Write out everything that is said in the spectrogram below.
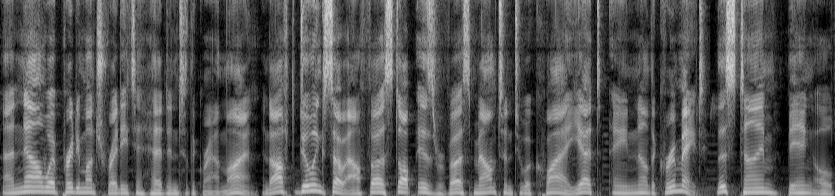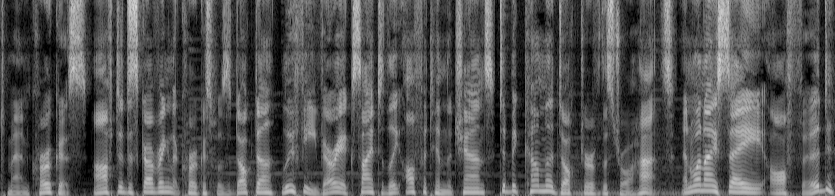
and now we're pretty much ready to head into the Grand Line. And after doing so, our first stop is Reverse Mountain to acquire yet another crewmate, this time being Old Man Crocus. After discovering that Crocus was a doctor, Luffy very excitedly offered him the chance to become the doctor of the Straw Hats. And when I say offered,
